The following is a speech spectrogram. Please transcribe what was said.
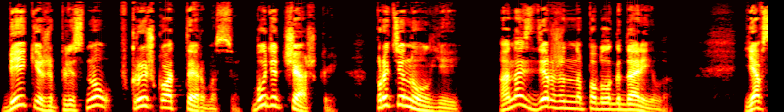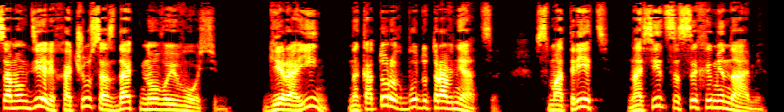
Бейки же плеснул в крышку от термоса. Будет чашкой. Протянул ей. Она сдержанно поблагодарила. Я в самом деле хочу создать новые восемь. Героинь, на которых будут равняться. Смотреть, носиться с их именами,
